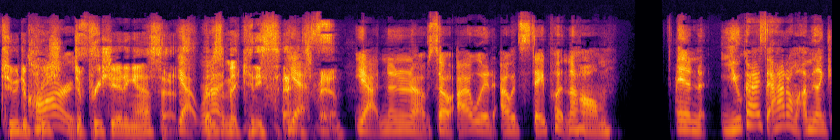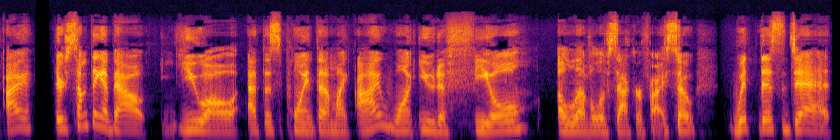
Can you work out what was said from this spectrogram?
two depreci- depreciating assets. Yeah, that we're doesn't not- make any sense, yes. man. Yeah, no, no, no. So I would, I would stay put in the home. And you guys, Adam, I mean, like, I, there's something about you all at this point that I'm like, I want you to feel a level of sacrifice. So with this debt,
